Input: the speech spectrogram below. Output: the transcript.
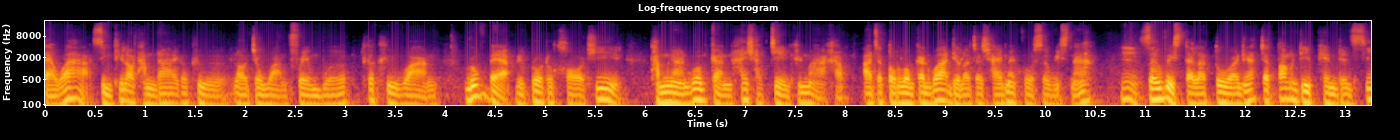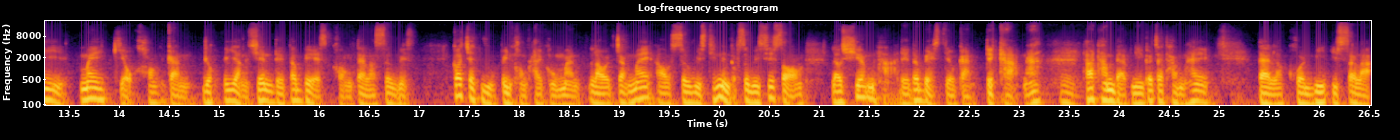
แต่ว่าสิ่งที่เราทำได้ก็คือเราจะวาง framework ก็คือวางรูปแบบหรือโปรโตคอลที่ทำงานร่วมกันให้ชัดเจนขึ้นมาครับ อาจจะตกลงกันว่าเดี๋ยวเราจะใช้ microservice นะอืม service แต่ละตัวเนี้ยจะต้อง dependency ไม่เกี่ยวข้องกัน ยกตัวอย่างเช่น database ของแต่ละ service ก็จะอยู่เป็นของใครของมัน เราจะไม่เอา service ที่ 1 กับ service ที่ 2 แล้วเชื่อมหา database เดียวกันเด็ดขาดนะอืมถ้าทำแบบนี้ก็จะทำให้แต่ละคนมีอิสระ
